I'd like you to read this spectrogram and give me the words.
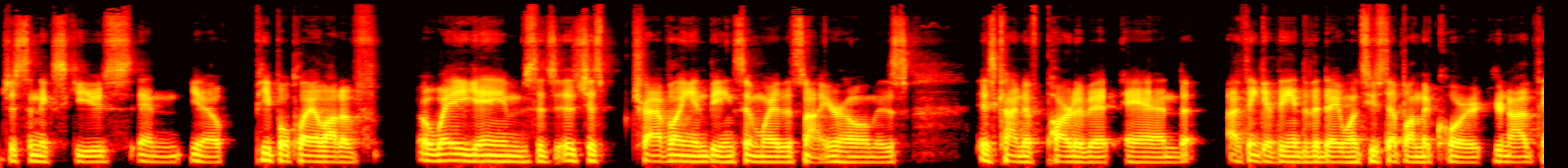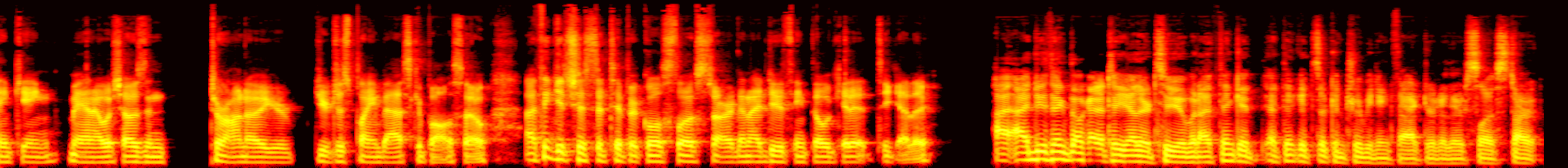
just an excuse, and you know, people play a lot of away games. It's it's just traveling and being somewhere that's not your home is is kind of part of it. And I think at the end of the day, once you step on the court, you're not thinking, "Man, I wish I was in Toronto." You're you're just playing basketball. So I think it's just a typical slow start, and I do think they'll get it together. I, I do think they'll get it together too, but I think it I think it's a contributing factor to their slow start.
